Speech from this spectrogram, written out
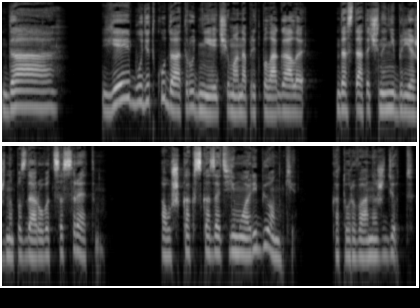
Да, ей будет куда труднее, чем она предполагала, достаточно небрежно поздороваться с Рэтом. А уж как сказать ему о ребенке, которого она ждет?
